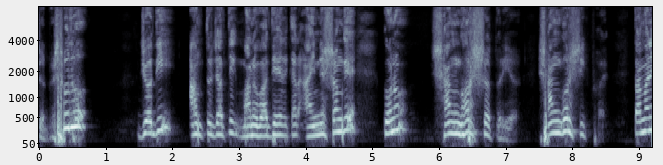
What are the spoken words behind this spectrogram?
চলবে। শুধু যদি আন্তর্জাতিক মানবাধিকার আইনের সঙ্গে কোনো সাংঘর্ষ তৈরি হয়, সাংঘর্ষিক হয়। তার মানে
